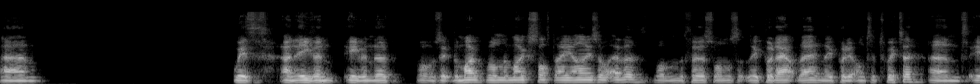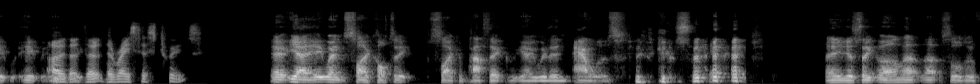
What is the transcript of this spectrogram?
Um, with and even even the what was it the one of the Microsoft AIs or whatever one of the first ones that they put out there and they put it onto Twitter and it, it oh it, the, the, the racist tweets uh, yeah, it went psychotic, psychopathic, you know, within hours. and you just think, well, that that sort of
